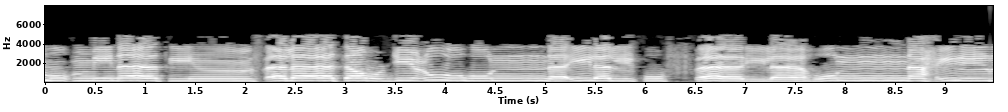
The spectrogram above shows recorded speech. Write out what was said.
مُؤْمِنَاتٍ فَلَا تَرْجِعُوهُنَّ إِلَى الْكُفَّارِ لَا هُنَّ حِلٌّ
